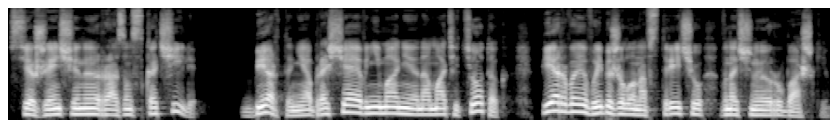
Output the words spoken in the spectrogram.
Все женщины разом вскочили. Берта, не обращая внимания на мать и теток, первая выбежала навстречу в ночной рубашке.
